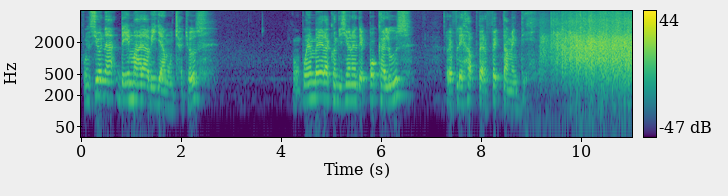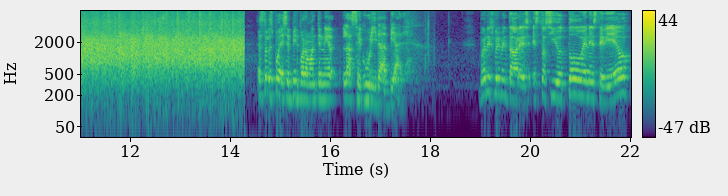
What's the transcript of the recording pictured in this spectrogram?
Funciona de maravilla muchachos. Como pueden ver a condiciones de poca luz refleja perfectamente. Esto les puede servir para mantener la seguridad vial. Bueno experimentadores, esto ha sido todo en este video.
